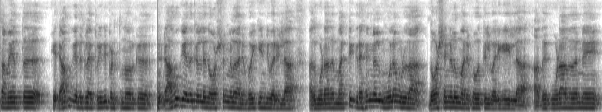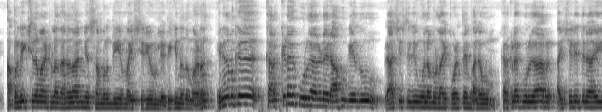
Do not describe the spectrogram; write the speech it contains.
സമയത്ത് രാഹുകേതുക്കളെ പ്രീതിപ്പെടുത്തുന്നവർക്ക് രാഹുകേതുക്കളുടെ ദോഷങ്ങൾ അനുഭവിക്കേണ്ടി വരില്ല. അതുകൂടാതെ മറ്റ് ഗ്രഹങ്ങൾ മൂലമുള്ള ദോഷങ്ങളും അനുഭവത്തിൽ വരികയില്ല. അത് കൂടാതെ തന്നെ അപ്രതീക്ഷിതമായിട്ടുള്ള ധനധാന്യ സമൃദ്ധിയും ഐശ്വര്യവും ലഭിക്കുന്നതുമാണ്. ഇനി നമുക്ക് കർക്കിടക കൂറുകാരുടെ രാഹുകേതു രാശിസ്ഥിതി മൂലമുള്ള ഇപ്പോഴത്തെ ഫലവും കർക്കിടക കൂറുകാർ ഐശ്വര്യത്തിനായി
